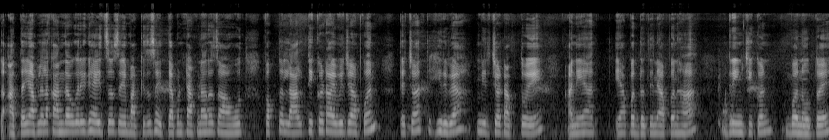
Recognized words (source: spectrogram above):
तर आताही आपल्याला कांदा वगैरे घ्यायचंच आहे. बाकीचं साहित्य आपण टाकणारच आहोत. फक्त लाल तिखटऐवजी आपण त्याच्यात हिरव्या मिरच्या टाकतो आहे आणि या या पद्धतीने आपण हा ग्रीन चिकन बनवतो आहे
